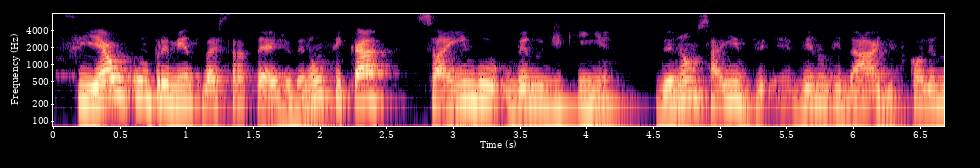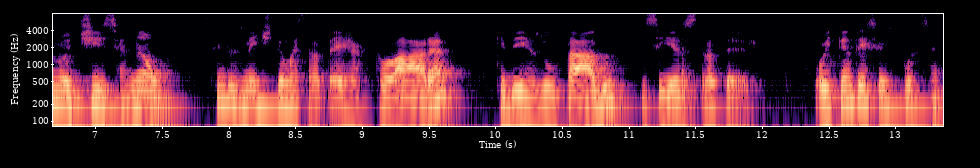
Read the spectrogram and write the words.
fiel cumprimento da estratégia, de não ficar saindo vendo diquinha, de não sair ver novidade, ficar olhando notícia, não. Simplesmente ter uma estratégia clara que dê resultado e seguir essa estratégia. 86%.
